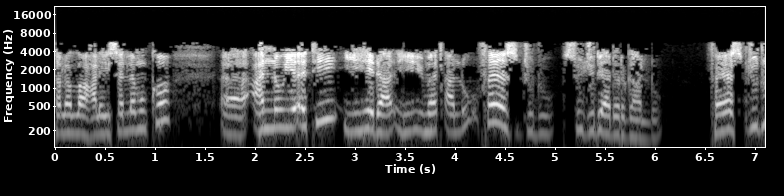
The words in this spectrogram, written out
صلى الله عليه وسلم እኮ አነው የእቲ ይሄዳ ይመጣሉ ፈየስጁዱ ሱጁድ ያደርጋሉ። ፈየስጁዱ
